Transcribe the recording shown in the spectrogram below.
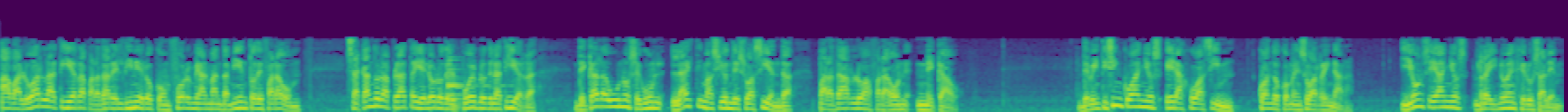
avaluar la tierra para dar el dinero conforme al mandamiento de Faraón, sacando la plata y el oro del pueblo de la tierra, de cada uno según la estimación de su hacienda, para darlo a Faraón Necao. De veinticinco años era Joacim cuando comenzó a reinar, y once años reinó en Jerusalén.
